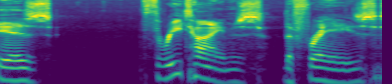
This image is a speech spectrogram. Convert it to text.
is three times the phrase,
